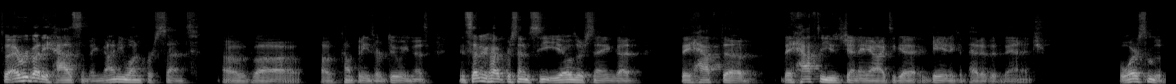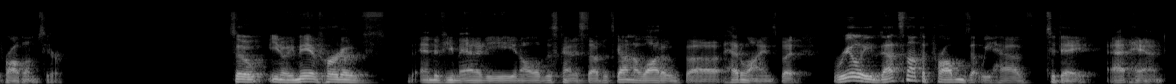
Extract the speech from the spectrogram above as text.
So everybody has something. Ninety-one percent of uh, of companies are doing this, and seventy-five percent of CEOs are saying that they have to they have to use Gen AI to get gain a competitive advantage. But what are some of the problems here? So, you know, you may have heard of the end of humanity and all of this kind of stuff. It's gotten a lot of uh, headlines, but really, that's not the problems that we have today at hand.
